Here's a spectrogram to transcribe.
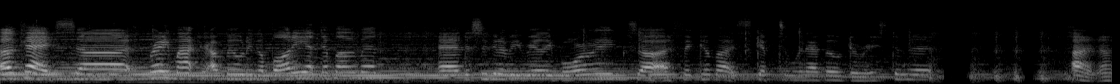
Okay, so pretty much I'm building a body at the moment, and this is going to be really boring, so I think I might skip to when I build the rest of it. I don't know.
